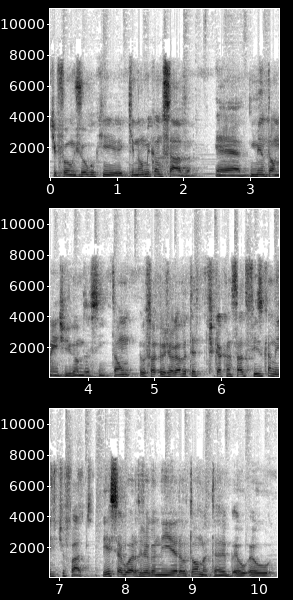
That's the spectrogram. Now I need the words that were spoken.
que foi um jogo que, que não me cansava. É, mentalmente, digamos assim. Então, eu, só, eu jogava até ficar cansado fisicamente, de fato. Esse agora, tô jogando Nier Automata, eu, eu,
